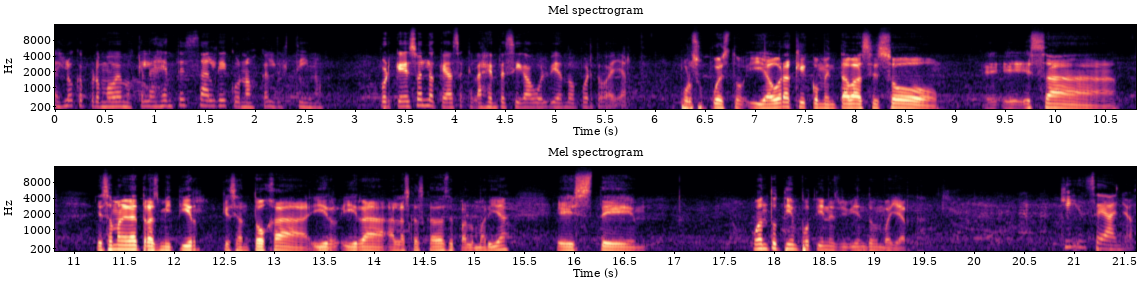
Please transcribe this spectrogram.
es lo que promovemos, que la gente salga y conozca el destino. Porque eso es lo que hace que la gente siga volviendo a Puerto Vallarta. Por supuesto. Y ahora que comentabas eso, eh, eh, esa, esa manera de transmitir que se antoja ir, ir a, a las cascadas de Palomaría, este, ¿cuánto tiempo tienes viviendo en Vallarta? 15 años.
